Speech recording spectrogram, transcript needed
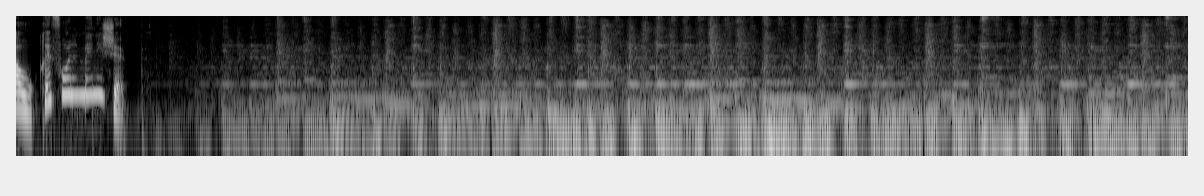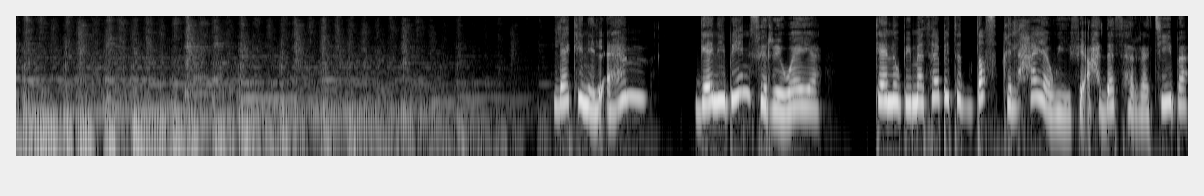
أوقفوا المينيجيب لكن الأهم جانبين في الرواية كانوا بمثابة الدفق الحيوي في أحداثها الرتيبة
